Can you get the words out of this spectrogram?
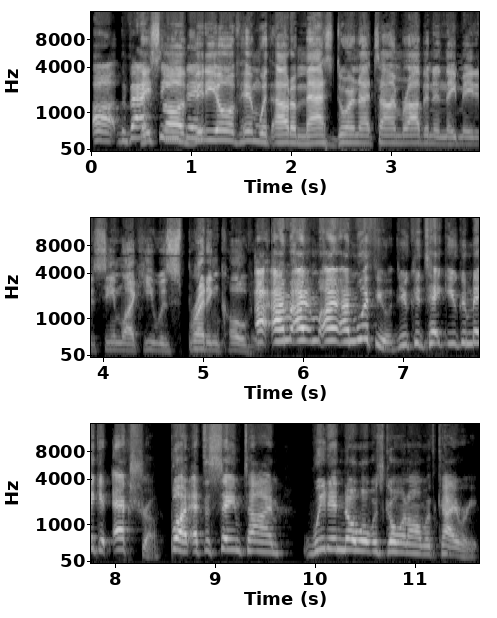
Uh, the vaccine. They saw a thing, video of him without a mask during that time, Robin, and they made it seem like he was spreading COVID. I, I'm I'm I'm with you. You could take you can make it extra, but at the same time, we didn't know what was going on with Kyrie.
